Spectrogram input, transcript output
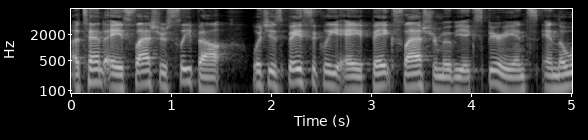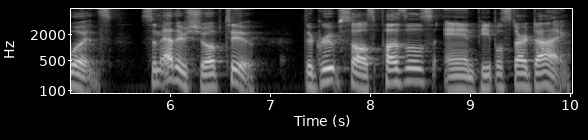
attend a slasher sleepout, which is basically a fake slasher movie experience in the woods. Some others show up too. The group solves puzzles and people start dying.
